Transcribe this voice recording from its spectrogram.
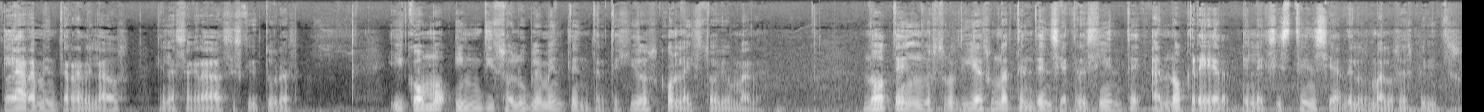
claramente revelados en las sagradas escrituras y como indisolublemente entretejidos con la historia humana. Note en nuestros días una tendencia creciente a no creer en la existencia de los malos espíritus,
